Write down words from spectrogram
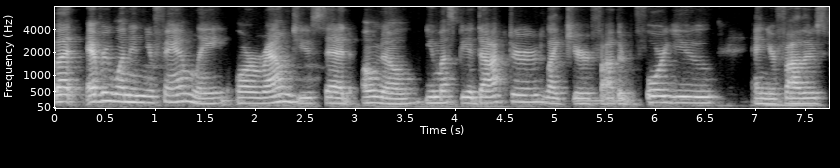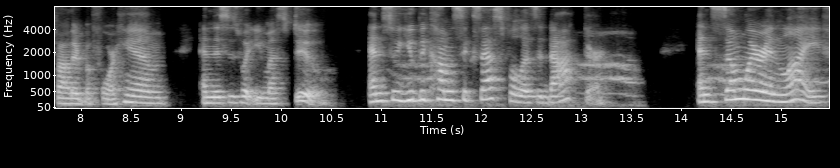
But everyone in your family or around you said, oh no, you must be a doctor like your father before you and your father's father before him. And this is what you must do. And so you become successful as a doctor. And somewhere in life,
